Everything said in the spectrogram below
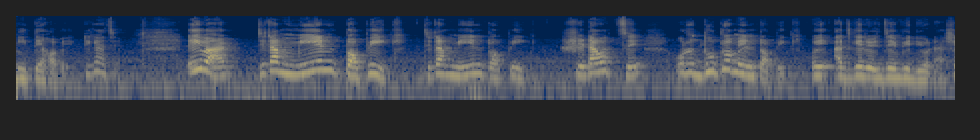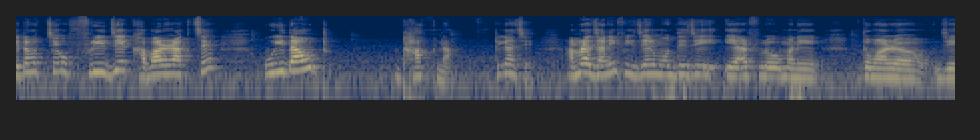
নিতে হবে, ঠিক আছে? এইবার যেটা মেন টপিক যেটা মেন টপিক সেটা হচ্ছে ওর দুটো মেন টপিক ওই আজকের যে ভিডিওটা সেটা হচ্ছে ও ফ্রিজে খাবার রাখছে উইদাউট ঢাকনা, ঠিক আছে? আমরা জানি ফ্রিজের মধ্যে যে এয়ার ফ্লো মানে তোমার যে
